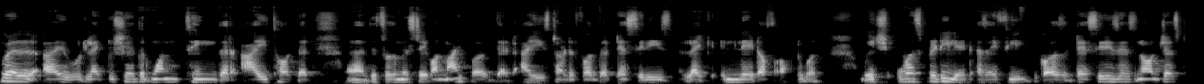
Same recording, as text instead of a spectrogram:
Well, I would like to share that one thing that I thought that uh, this was a mistake on my part that I started for the test series like in late of October, which was pretty late as I feel because the test series is not just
